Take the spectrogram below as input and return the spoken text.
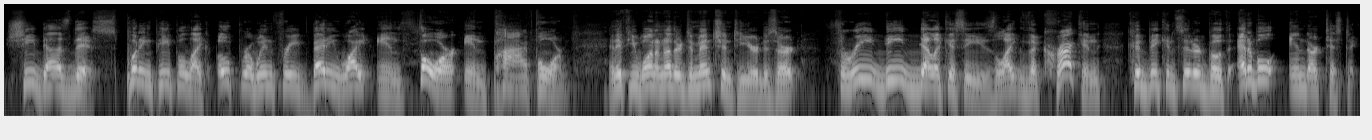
she does this, putting people like Oprah Winfrey, Betty White, and Thor in pie form. And if you want another dimension to your dessert, 3D delicacies like the Kraken could be considered both edible and artistic.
